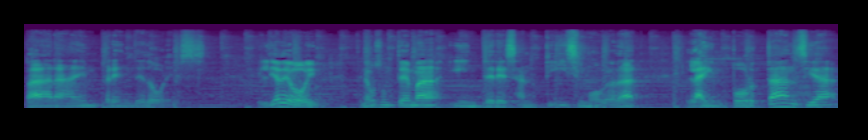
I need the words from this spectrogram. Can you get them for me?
para Emprendedores. El día de hoy tenemos un tema interesantísimo, ¿verdad? La importancia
